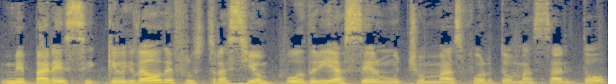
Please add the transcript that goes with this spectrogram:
me parece que el grado de frustración podría ser mucho más fuerte o más alto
